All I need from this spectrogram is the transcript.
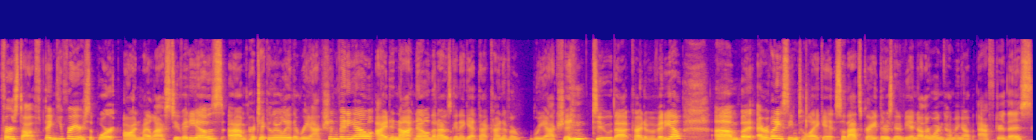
First off, thank you for your support on my last two videos, um, particularly the reaction video. I did not know that I was going to get that kind of a reaction to that kind of a video, um, but everybody seemed to like it, so that's great. There's going to be another one coming up after this.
